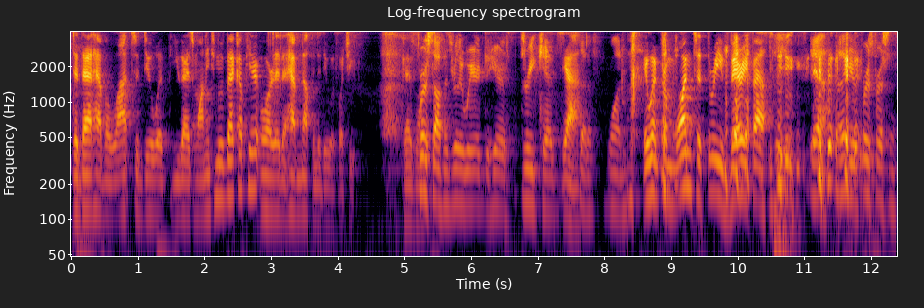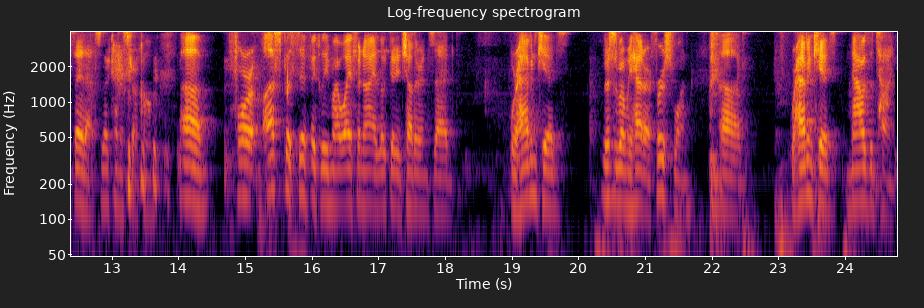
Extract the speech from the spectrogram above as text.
did that have a lot to do with you guys wanting to move back up here, or did it have nothing to do with what you guys? First off, it's really weird to hear three kids Yeah. instead of one. it went from one to three very fast yeah, I think you're the first person to say that, so that kind of struck home. Um, for us specifically, my wife and I looked at each other and said, "We're having kids. This is when we had our first one. Um, we're having kids. Now is the time.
